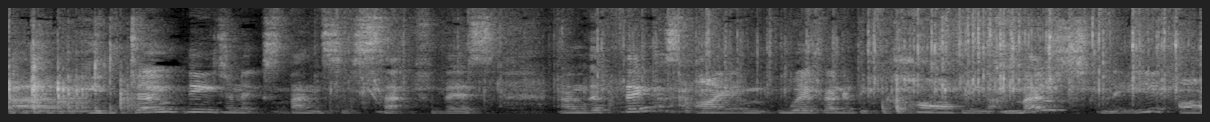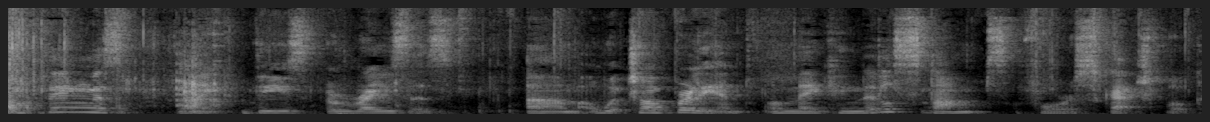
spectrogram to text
Um, you don't need an expensive set for this. And the things I'm, we're going to be carving mostly are things like these erasers. Um, which are brilliant for making little stamps for a sketchbook.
